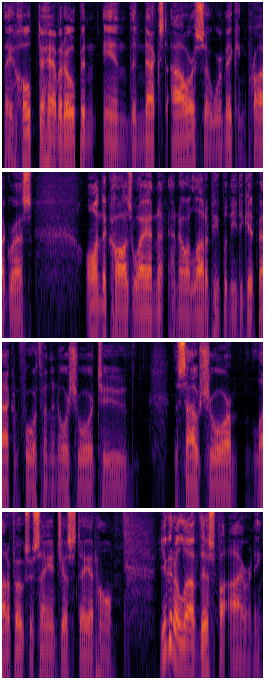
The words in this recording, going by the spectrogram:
They hope to have it open in the next hour, so we're making progress on the causeway. I know a lot of people need to get back and forth from the North Shore to the South Shore. A lot of folks are saying just stay at home. You're going to love this for irony,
